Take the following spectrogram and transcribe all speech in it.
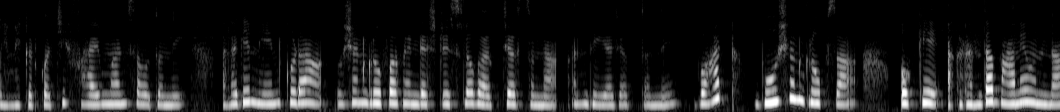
మేము ఇక్కడికి వచ్చి ఫైవ్ మంత్స్ అవుతుంది. అలాగే నేను కూడా భూషణ్ గ్రూప్ ఆఫ్ ఇండస్ట్రీస్లో వర్క్ చేస్తున్నా అని దియా చెప్తుంది. వాట్? భూషణ్ గ్రూప్సా? ఓకే అక్కడంతా బాగానే ఉందా?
